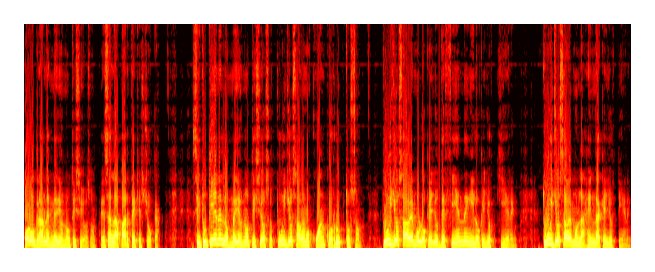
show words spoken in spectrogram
o los grandes medios noticiosos. Esa es la parte que choca. Si tú tienes los medios noticiosos, tú y yo sabemos cuán corruptos son. Tú y yo sabemos lo que ellos defienden y lo que ellos quieren. Tú y yo sabemos la agenda que ellos tienen.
